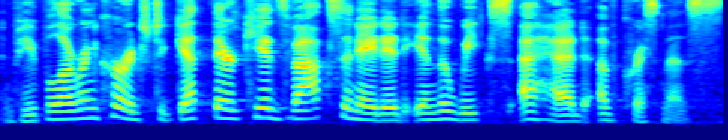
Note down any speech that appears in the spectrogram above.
and people are encouraged to get their kids vaccinated in the weeks ahead of Christmas.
